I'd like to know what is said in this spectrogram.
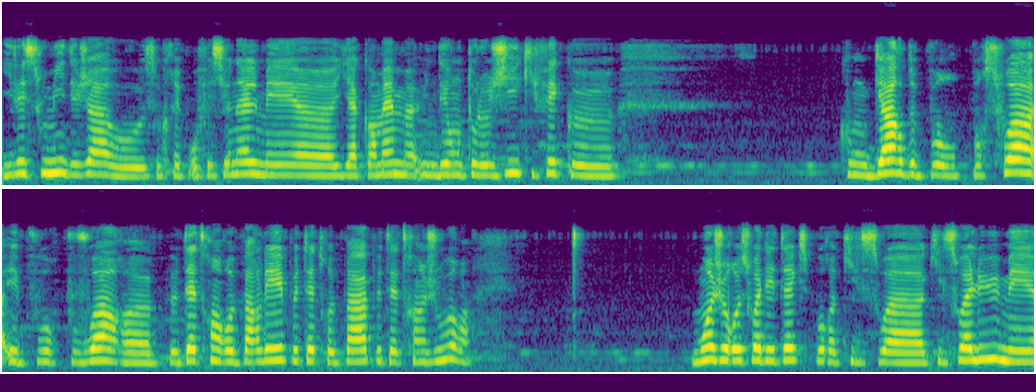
il est soumis déjà au secret professionnel, mais euh, il y a quand même une déontologie qui fait que qu'on garde pour, soi et pour pouvoir euh, peut-être en reparler, peut-être pas, peut-être un jour. Moi, je reçois des textes pour qu'ils soient, qu'ils soient lus, mais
